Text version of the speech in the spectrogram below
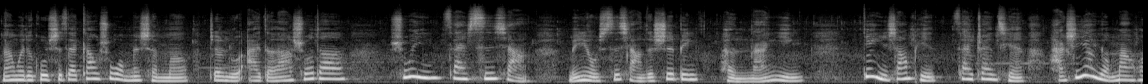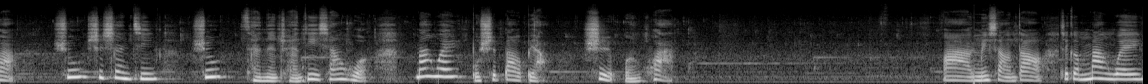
漫威的故事在告诉我们什么？正如艾德拉说的：“输赢在思想，没有思想的士兵很难赢。电影商品再赚钱，还是要有漫画。书是圣经，书才能传递香火。漫威不是报表。”是文化，哇！没想到这个漫威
